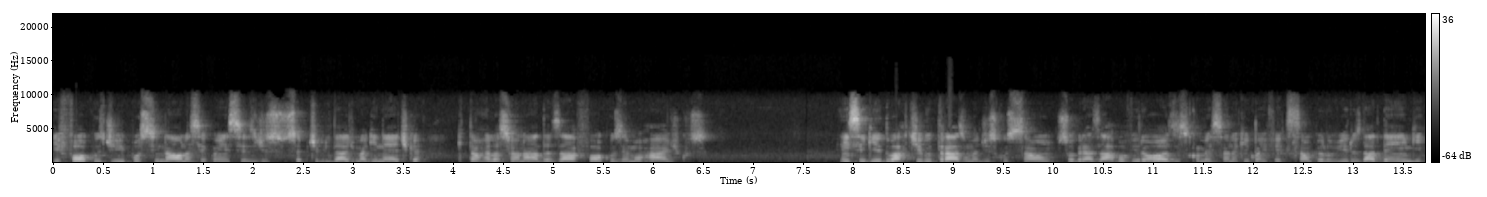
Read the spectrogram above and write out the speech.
e focos de hipossinal nas sequências de susceptibilidade magnética que estão relacionadas a focos hemorrágicos. Em seguida, o artigo traz uma discussão sobre as arboviroses, começando aqui com a infecção pelo vírus da dengue,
